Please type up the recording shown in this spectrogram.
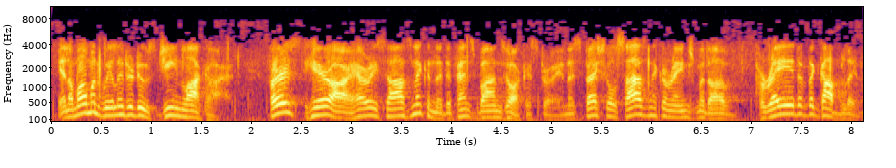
In a moment, we'll introduce Gene Lockhart. First, here are Harry Sosnick and the Defense Bonds Orchestra in a special Sosnick arrangement of Parade of the Goblins.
